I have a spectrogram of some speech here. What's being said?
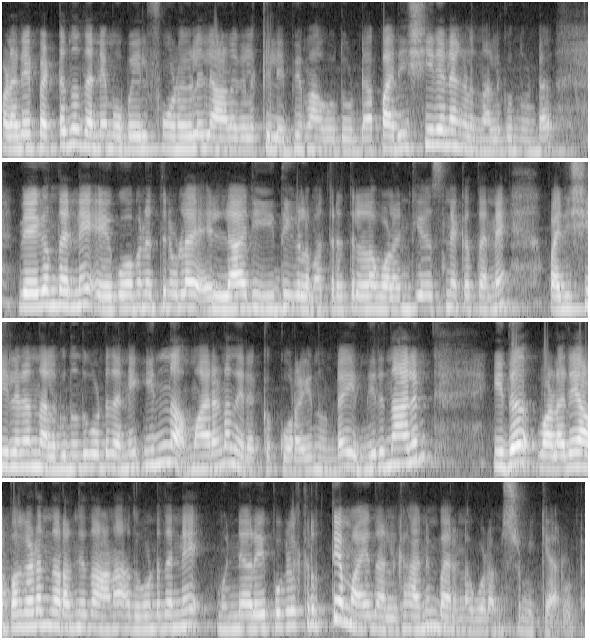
വളരെ പെട്ടെന്ന് തന്നെ മൊബൈൽ ഫോണുകളിൽ ആളുകൾക്ക് ലഭ്യമാകുന്നുണ്ട്. പരിശീലനങ്ങൾ നൽകുന്നുണ്ട്. വേഗം തന്നെ ഏകോപനത്തിനുള്ള എല്ലാ രീതികളും അത്തരത്തിലുള്ള വോളണ്ടിയേഴ്സിനൊക്കെ തന്നെ പരിശീലനം നൽകുന്നത് കൊണ്ട് തന്നെ ഇന്ന് മരണനിരക്ക് കുറയുന്നുണ്ട്. എന്നിരുന്നാലും ഇത് വളരെ അപകടം നിറഞ്ഞതാണ്. അതുകൊണ്ട് തന്നെ മുന്നറിയിപ്പുകൾ കൃത്യമായി നൽകാനും ഭരണകൂടം ശ്രമിക്കാറുണ്ട്.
